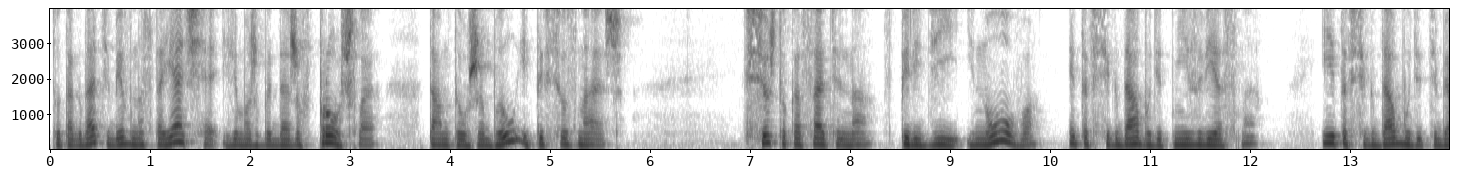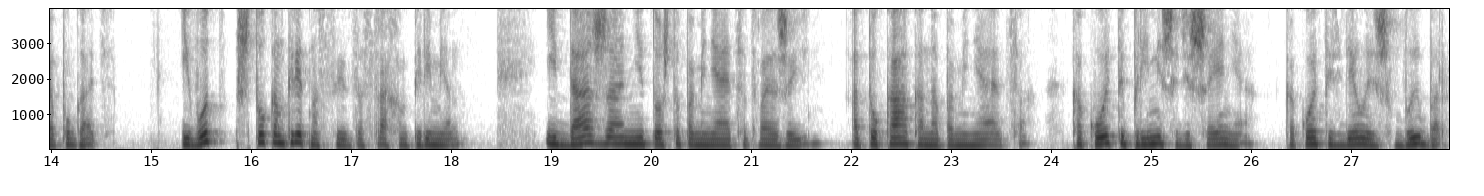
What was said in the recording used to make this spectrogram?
то тогда тебе в настоящее или, может быть, даже в прошлое. Там ты уже был и ты все знаешь. Все, что касательно впереди и нового, это всегда будет неизвестно. И это всегда будет тебя пугать. И вот что конкретно стоит за страхом перемен. И даже не то, что поменяется твоя жизнь, а то, как она поменяется, какое ты примешь решение, какой ты сделаешь выбор,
